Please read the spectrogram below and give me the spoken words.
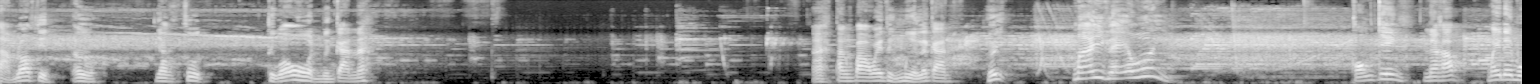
สามรอบติด เออ อย่างสุด ถือว่าโอดเหมือนกันนะ อะ ตั้งเป้าไว้ถึงหมื่นแล้วกัน เฮ้ย มาอีกแล้วเฮ้ย ของจริงนะครับ ไม่ได้โม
